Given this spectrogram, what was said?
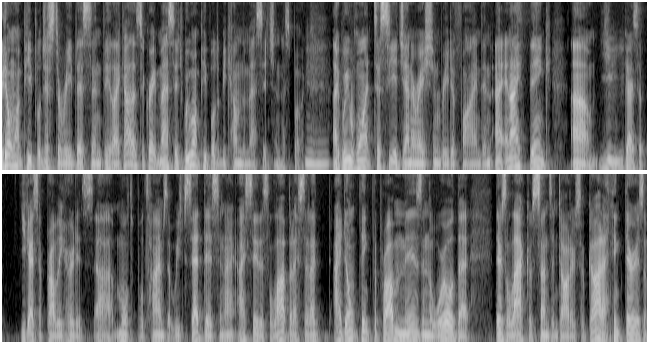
we don't want people just to read this and be like, oh, that's a great message. We want people to become the message in this book. Mm-hmm. Like we want to see a generation redefined, and I, and I think um, you you guys have you guys have probably heard it uh, multiple times that we've said this, and I, I say this a lot, but I said I I don't think the problem is in the world that there's a lack of sons and daughters of God. I think there is a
